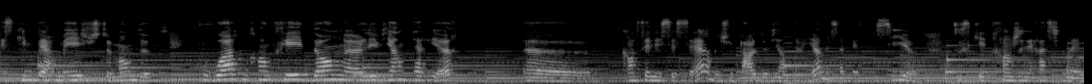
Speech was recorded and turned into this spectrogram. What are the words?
Et ce qui me permet justement de pouvoir rentrer dans les vies antérieures quand c'est nécessaire. Ben, je parle de vie antérieure, mais ça peut être aussi tout ce qui est transgénérationnel.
